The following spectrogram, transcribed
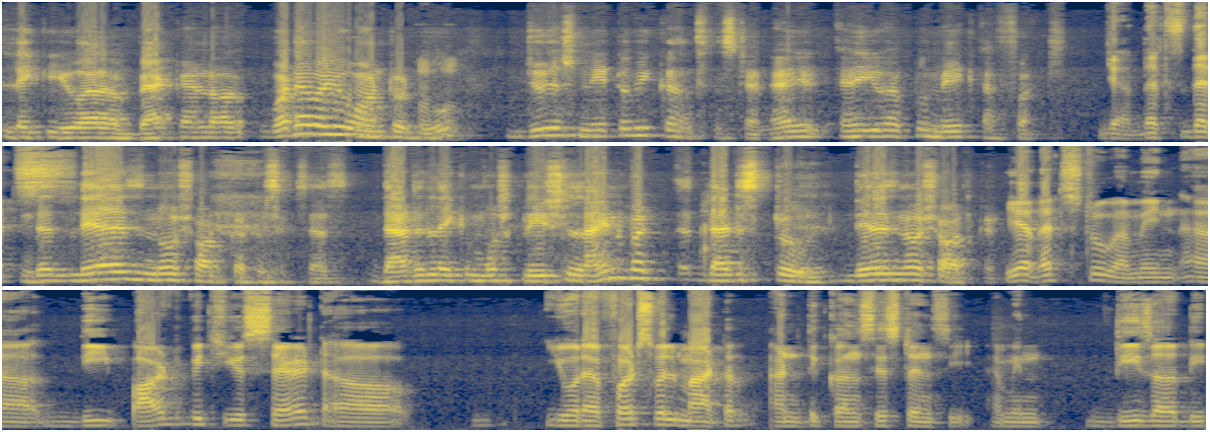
like you are a backend or whatever you want to do, you just need to be consistent and, and you have to make efforts. Yeah, that's that's There, there is no shortcut to success. That is like a most cliche line, but that is true. There is no shortcut. yeah that's true i mean uh, the part which you said uh, your efforts will matter and the consistency i mean these are the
